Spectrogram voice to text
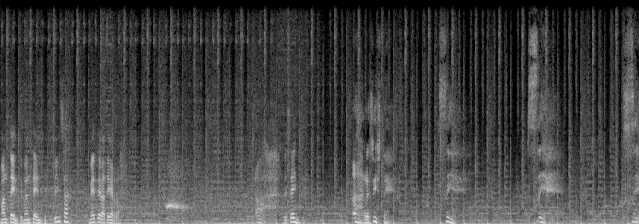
Mantente, mantente. Pinza, mete la tierra ah decente. Ah resiste. Sì sì sì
